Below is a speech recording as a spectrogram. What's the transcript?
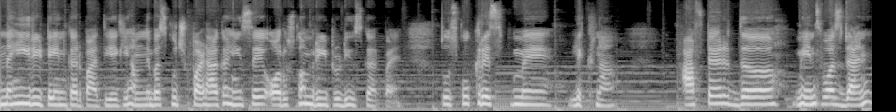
नहीं रिटेन कर पाती है कि हमने बस कुछ पढ़ा कहीं से और उसको हम रिप्रोड्यूस कर पाएँ। तो उसको क्रिस्प में लिखना। After the mains was done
